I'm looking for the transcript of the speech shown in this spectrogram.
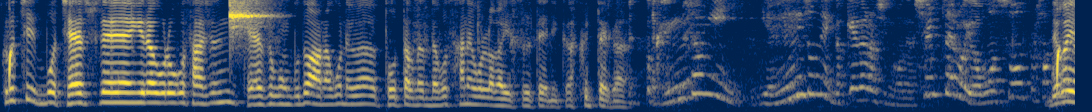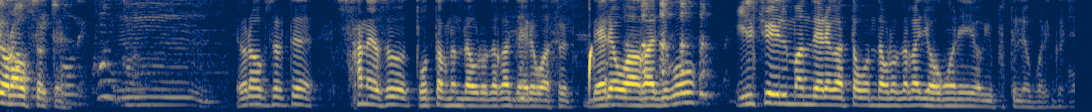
그렇지 뭐 재수생이라고 그러고 사실은 재수 공부도 안 하고 내가 도 닦는다고 산에 올라가 있을 때니까 그때가 그러니까 굉장히 예전에 그러니까 깨달으신 거네요. 실제로 영어 수업을 하고 내가 19살 하시기 때. 전에. 그러니까. 음. 19살 때 산에서 도 닦는다 그러다가 내려왔을 내려와 가지고 일주일만 내려갔다 온다 그러다가 영원히 여기 붙들려 버린 거지.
